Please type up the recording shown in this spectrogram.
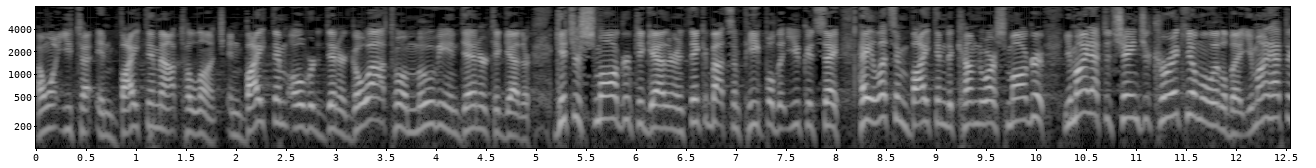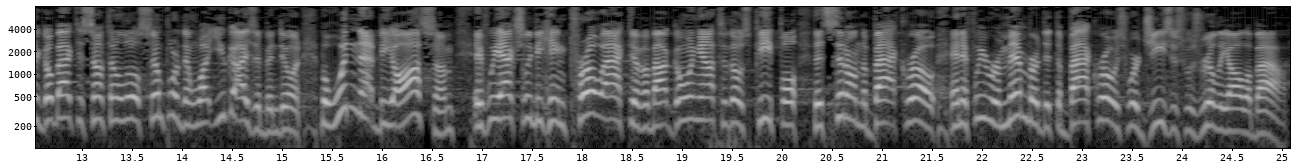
I want you to invite them out to lunch, invite them over to dinner, go out to a movie and dinner together. Get your small group together and think about some people that you could say, hey, let's invite them to come to our small group. You might have to change your curriculum a little bit. You might have to go back to something a little simpler than what you guys have been doing. But wouldn't that be awesome if we actually became proactive about going out to those people that sit on the back row, and if we remembered that the back row where Jesus was really all about.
